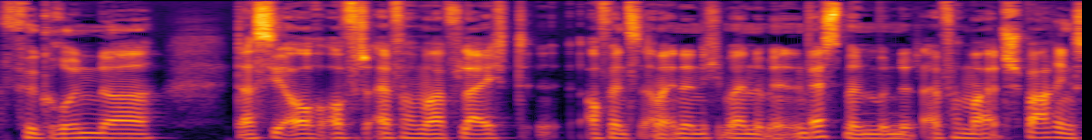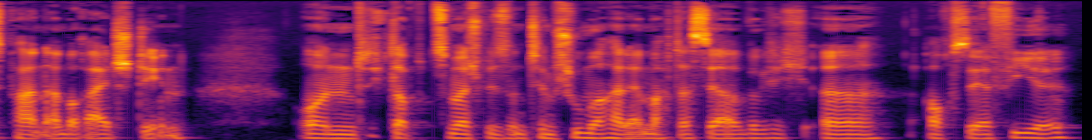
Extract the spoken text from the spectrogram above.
für Gründer, dass sie auch oft einfach mal vielleicht, auch wenn es am Ende nicht immer in einem Investment mündet, einfach mal als Sparingspartner bereitstehen. Und ich glaube zum Beispiel so ein Tim Schumacher, der macht das ja wirklich äh, auch sehr viel.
